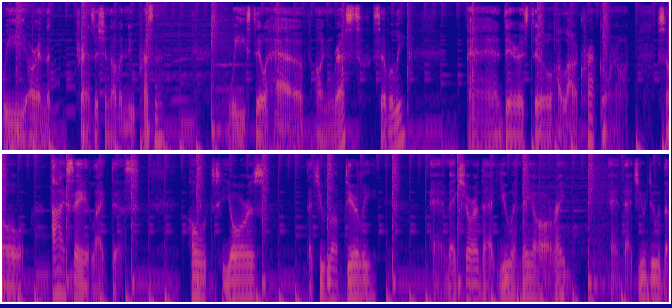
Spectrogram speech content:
We are in the transition of a new president. We still have unrest civilly, and there is still a lot of crap going on. So I say it like this hold to yours that you love dearly, and make sure that you and they are alright, and that you do the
